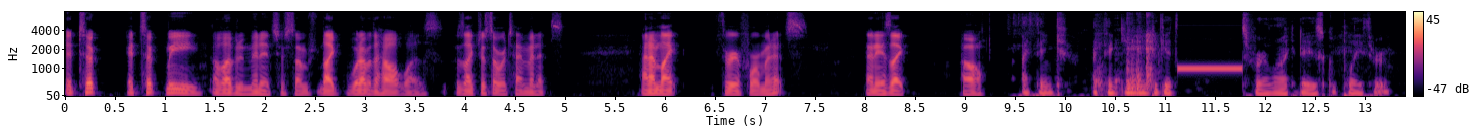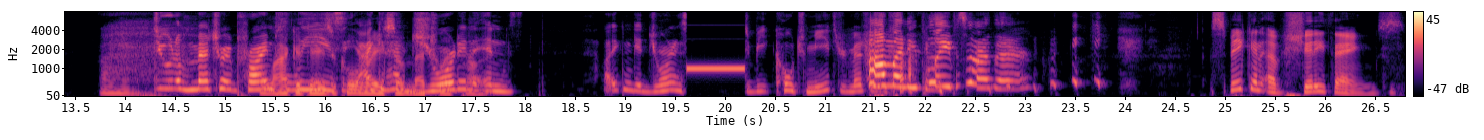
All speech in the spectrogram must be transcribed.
it took it took me eleven minutes or some like whatever the hell it was. It was like just over ten minutes, and I'm like three or four minutes, and he's like, oh, I think I think you need to get for a lackadaisical playthrough. Dude of Metroid Prime, A please! I can have Jordan Prime. and I can get Jordan to beat Coach Me through Metroid. how many Prime. bleeps are there? Speaking of shitty things,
